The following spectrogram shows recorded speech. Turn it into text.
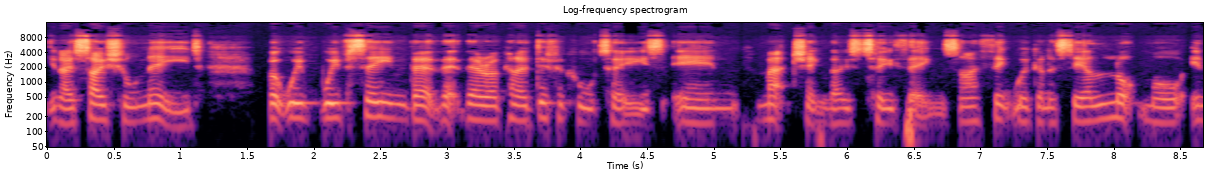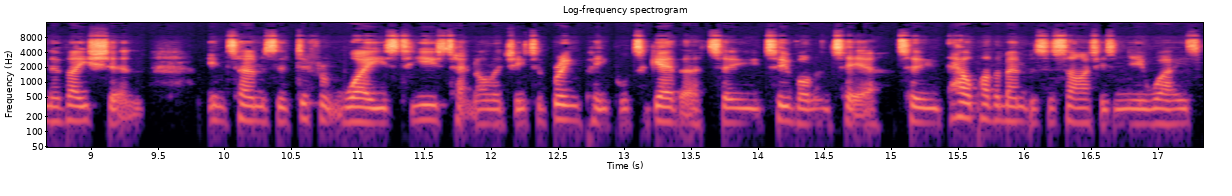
you know social need. But we've we've seen that, that there are kind of difficulties in matching those two things. And i think we're going to see a lot more innovation in terms of different ways to use technology to bring people together to to volunteer to help other member societies in new ways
